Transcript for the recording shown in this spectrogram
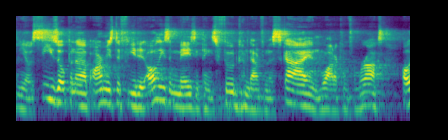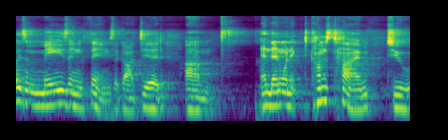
you know, seas open up, armies defeated, all these amazing things. Food come down from the sky and water come from rocks. All these amazing things that God did. Um, and then when it comes time to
